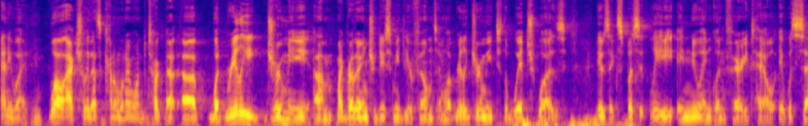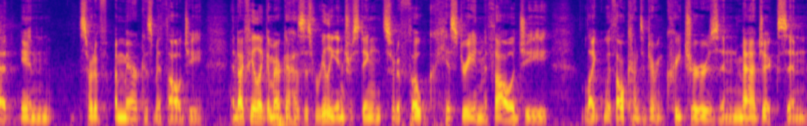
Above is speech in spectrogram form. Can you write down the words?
anyway, well, actually, that's kind of what I wanted to talk about. Uh, what really drew me, um, my brother introduced me to your films, and what really drew me to The Witch was it was explicitly a New England fairy tale. It was set in sort of America's mythology. And I feel like America has this really interesting sort of folk history and mythology, like with all kinds of different creatures and magics. And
